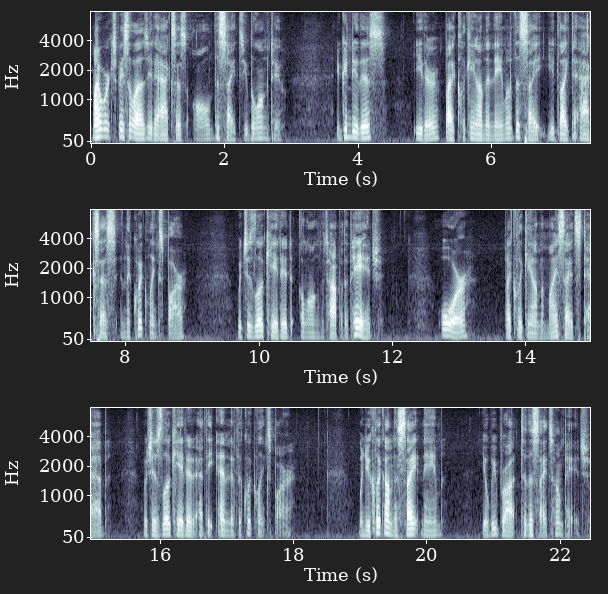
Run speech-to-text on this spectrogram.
My Workspace allows you to access all of the sites you belong to. You can do this either by clicking on the name of the site you'd like to access in the Quick Links bar, which is located along the top of the page, or by clicking on the My Sites tab, which is located at the end of the Quick Links bar. When you click on the site name, you'll be brought to the site's homepage.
